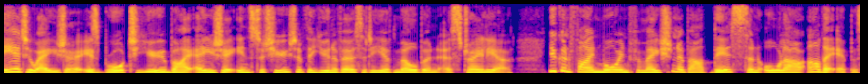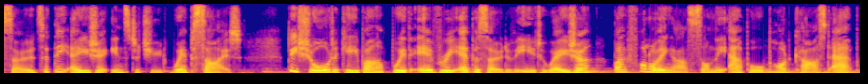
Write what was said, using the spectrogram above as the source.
Ear to Asia is brought to you by Asia Institute of the University of Melbourne, Australia. You can find more information about this and all our other episodes at the Asia Institute website. Be sure to keep up with every episode of Ear to Asia by following us on the Apple Podcast app,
